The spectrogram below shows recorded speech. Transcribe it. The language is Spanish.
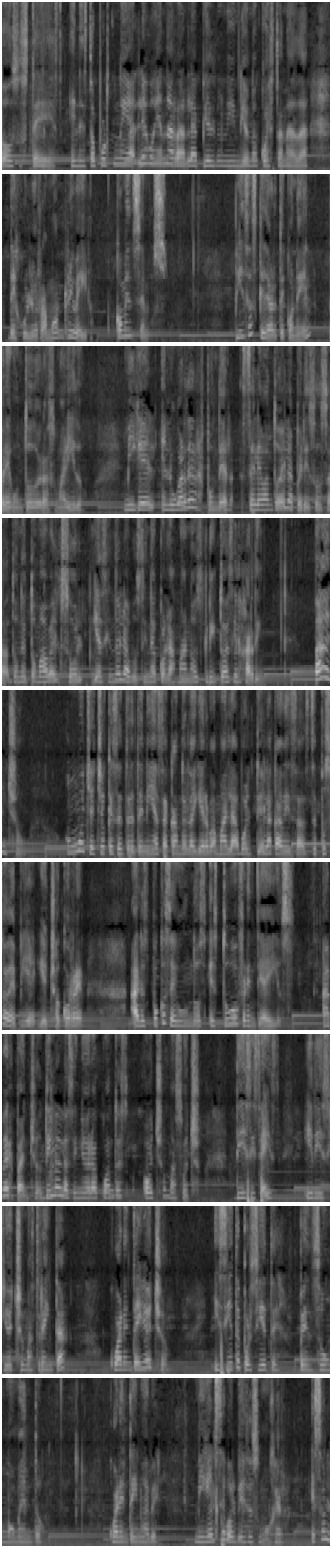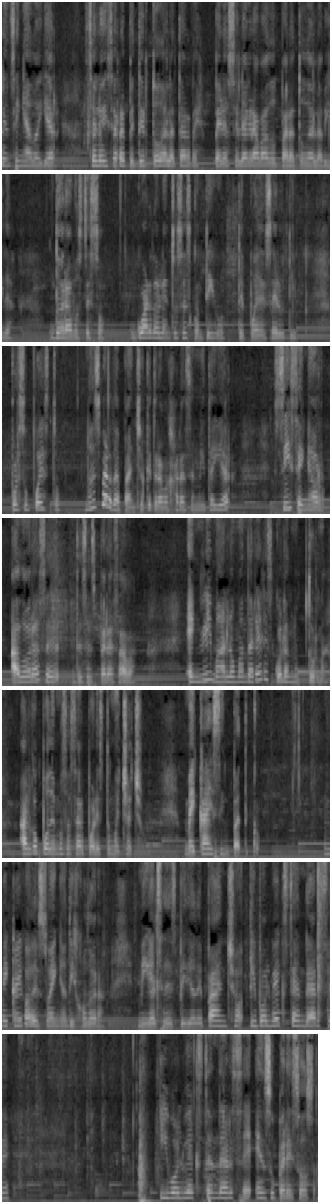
todos ustedes. En esta oportunidad les voy a narrar La piel de un indio no cuesta nada de Julio Ramón Ribeiro. Comencemos. ¿Piensas quedarte con él? preguntó Dora a su marido. Miguel, en lugar de responder, se levantó de la perezosa donde tomaba el sol y haciendo la bocina con las manos gritó hacia el jardín. ¡Pancho! Un muchacho que se entretenía sacando la hierba mala volteó la cabeza, se puso de pie y echó a correr. A los pocos segundos estuvo frente a ellos. A ver, Pancho, dile a la señora cuánto es 8 más 8. 16. ¿Y 18 más 30? 48. ¿Y 7 por 7? Pensó un momento. 49. Miguel se volvió hacia su mujer. Eso le he enseñado ayer. Se lo hice repetir toda la tarde, pero se le ha grabado para toda la vida. Dora bostezó. Guárdalo entonces contigo, te puede ser útil. Por supuesto. ¿No es verdad, Pancho, que trabajarás en mi taller? Sí, señor. Adora se desesperazaba. En Lima lo mandaré a la escuela nocturna. Algo podemos hacer por este muchacho. Me cae simpático. Me caigo de sueño, dijo Dora. Miguel se despidió de Pancho y volvió a extenderse y volvió a extenderse en su perezosa.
